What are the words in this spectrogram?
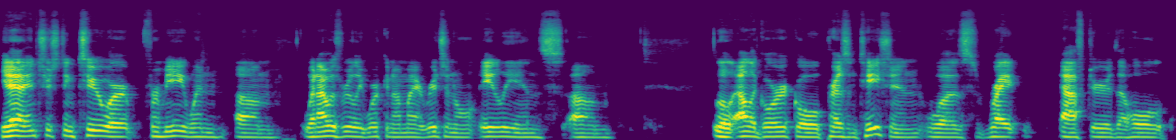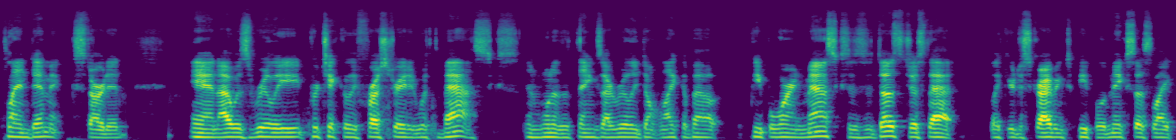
yeah, interesting too. Or for me, when um, when I was really working on my original Aliens um, little allegorical presentation was right after the whole pandemic started, and I was really particularly frustrated with the masks. And one of the things I really don't like about people wearing masks is it does just that, like you're describing to people. It makes us like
